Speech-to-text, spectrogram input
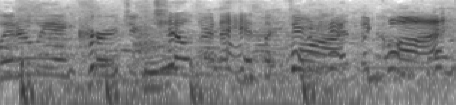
literally encouraging children to hit the Quan. The Quan.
